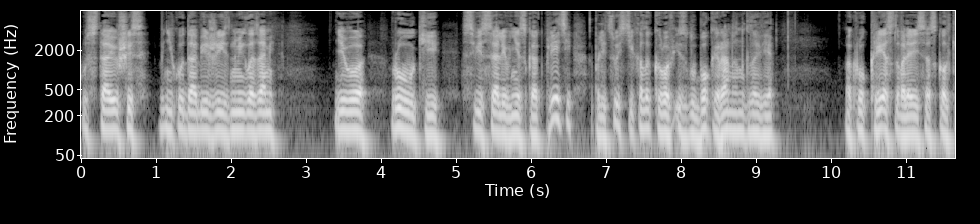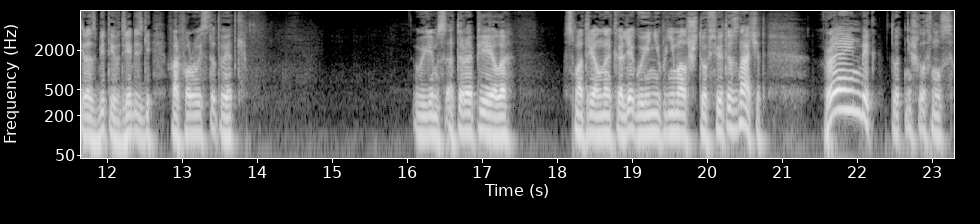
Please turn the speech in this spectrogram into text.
уставившись в никуда безжизненными глазами. Его руки свисали вниз, как плети, а по лицу стекала кровь из глубокой раны на голове. Вокруг кресла валялись осколки разбитой вдребезги фарфоровой статуэтки. Уильямс оторопело, смотрел на коллегу и не понимал, что все это значит. «Рейнбек!» — тот не шелохнулся.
